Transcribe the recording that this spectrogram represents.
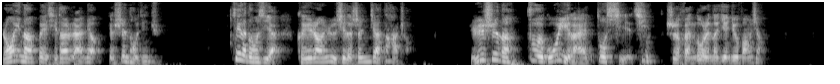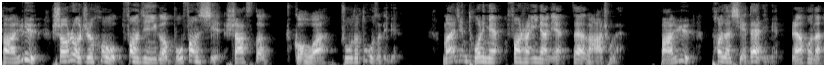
容易呢被其他燃料给渗透进去。这个东西啊，可以让玉器的身价大涨。于是呢，自古以来做血沁是很多人的研究方向。把玉烧热之后，放进一个不放血杀死的狗啊、猪的肚子里边。埋进土里面，放上一两年，再拿出来，把玉泡在血袋里面，然后呢，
